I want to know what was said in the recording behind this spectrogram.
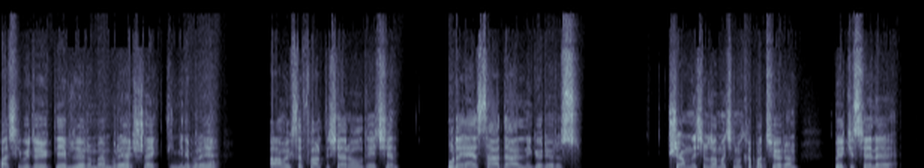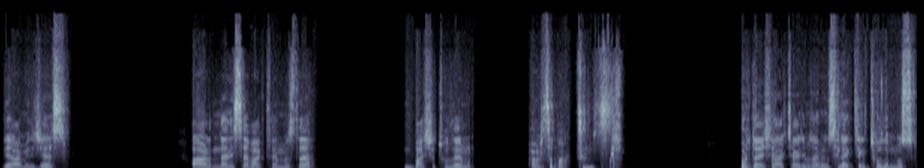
başka bir video yükleyebiliyorum ben buraya. Şuna ekleyeyim yine buraya. Ama ise farklı şeyler olduğu için burada en sade halini görüyoruz. Şu an işimiz için bunu kapatıyorum. Bu ikisiyle devam edeceğiz. Ardından ise baktığımızda başka tool'larım arsa baktığımız burada işaretçi aracımız var. Selecting tool'umuz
